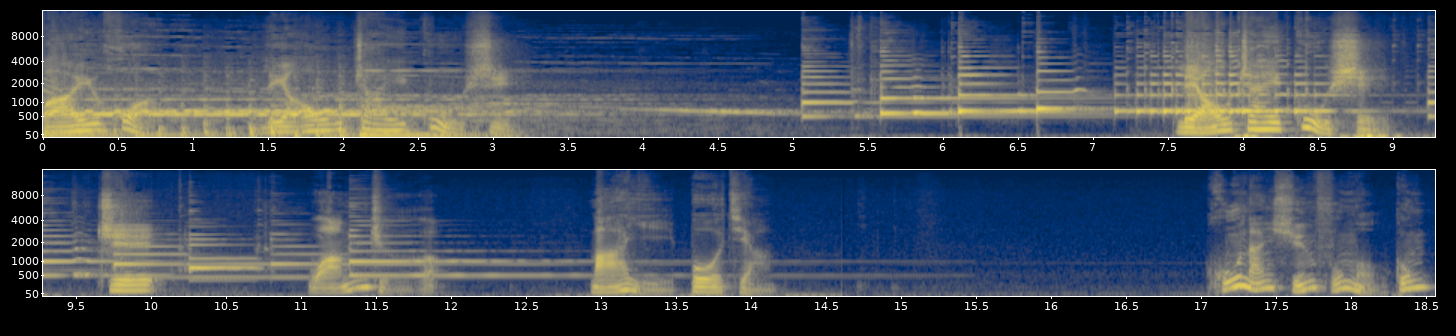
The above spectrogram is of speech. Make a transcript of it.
白话《聊斋故事》，《聊斋故事》之王者，蚂蚁播讲。湖南巡抚某公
